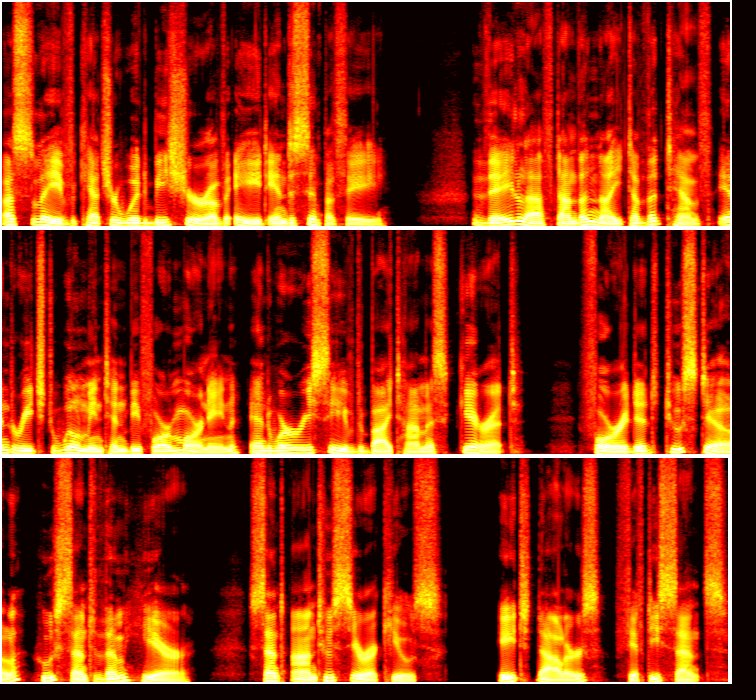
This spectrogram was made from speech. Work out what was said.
a slave catcher would be sure of aid and sympathy. They left on the night of the 10th and reached Wilmington before morning and were received by Thomas Garrett. Forwarded to Still, who sent them here. Sent on to Syracuse. $8.50.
